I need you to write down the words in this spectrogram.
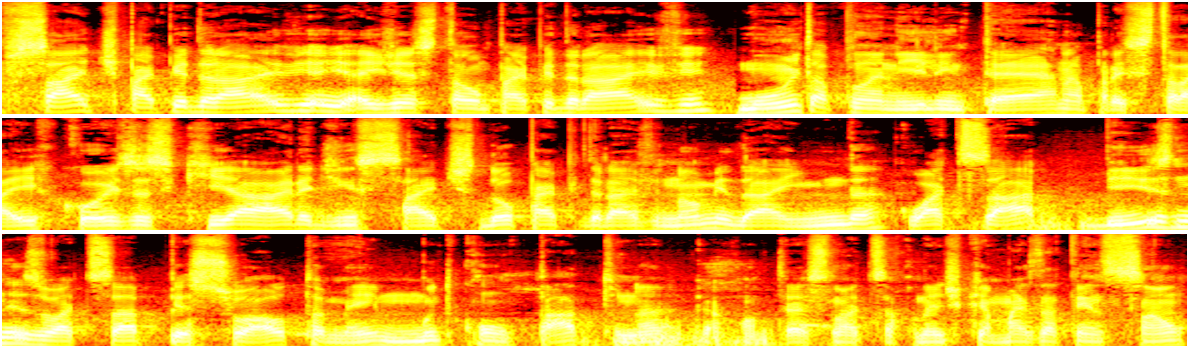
site Pipe Drive, e aí gestão Pipe Drive, muita planilha interna para extrair coisas que a área de insights do Pipe Drive não me dá ainda. WhatsApp Business, WhatsApp pessoal também, muito contato, né? Que acontece no WhatsApp quando a gente quer mais atenção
